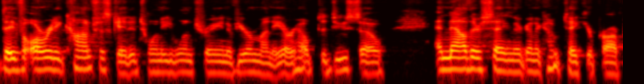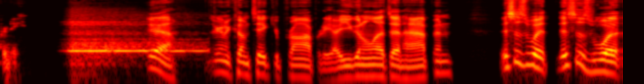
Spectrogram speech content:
they've already confiscated 21 trillion of your money or helped to do so. And now they're saying they're going to come take your property. Yeah, they're going to come take your property. Are you going to let that happen? This is what this is what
